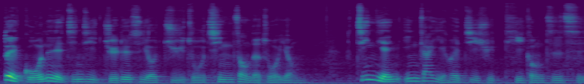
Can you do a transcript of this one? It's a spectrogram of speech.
对国内的经济绝对是有举足轻重的作用。今年应该也会继续提供支持。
